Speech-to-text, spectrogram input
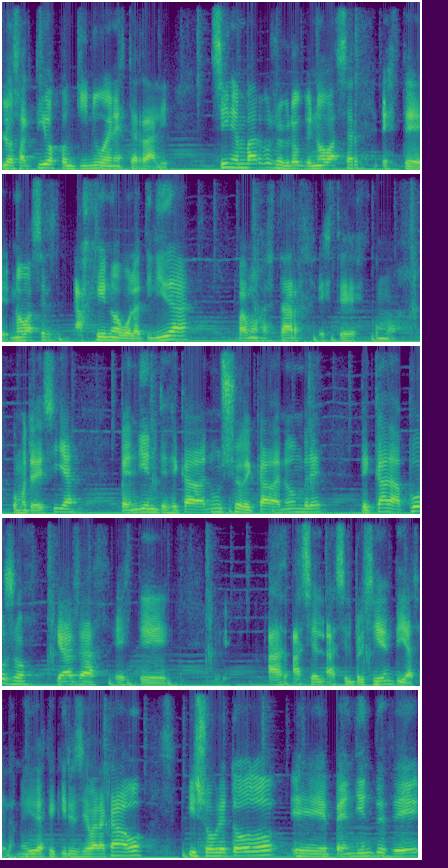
los activos continúen este rally. Sin embargo, yo creo que no va a ser, este, no va a ser ajeno a volatilidad. Vamos a estar, este, como, te decía, pendientes de cada anuncio, de cada nombre, de cada apoyo que haya hacia, el, hacia el presidente y hacia las medidas que quiere llevar a cabo y sobre todo eh, pendientes de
